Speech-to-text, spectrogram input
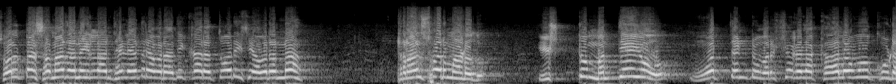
ಸ್ವಲ್ಪ ಸಮಾಧಾನ ಇಲ್ಲ ಅಂತ ಹೇಳಿ, ಆದರೆ ಅವರ ಅಧಿಕಾರ ತೋರಿಸಿ ಅವರನ್ನು ಟ್ರಾನ್ಸ್ಫರ್ ಮಾಡೋದು. ಇಷ್ಟು ಮಧ್ಯೆಯೂ ಮೂವತ್ತೆಂಟು ವರ್ಷಗಳ ಕಾಲವೂ ಕೂಡ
